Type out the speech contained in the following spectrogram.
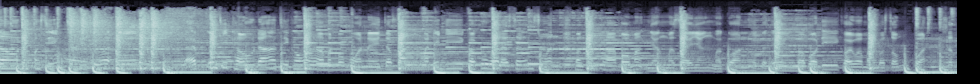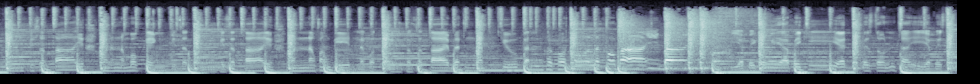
เจ้านั้นฟังเสียงใจตัวเองและเพื่อนที่เขาด่าที่เขาว่ามันบ่ม่วนให้เจะฟังมันได้ดีก็คือว่าละเสริญส่วน บางครั้งถ้าบ่มักยังมาใส่ยังมาก่อนตัวเองว่าบ่ดีคอยว่ามันบ่สมควรสติผิดสไตล์คนนั้นนำบ่เก่งผิดสติผิดสไตล์มันนั่งฟังบีทแล้วก็แต่งกับสไตล์แบล็คแล็คคิวกันขอขอโทษและขอบายบายอย่าไปกังอย่าไปเครียดอย่าไปสนใจอย่าไปสน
